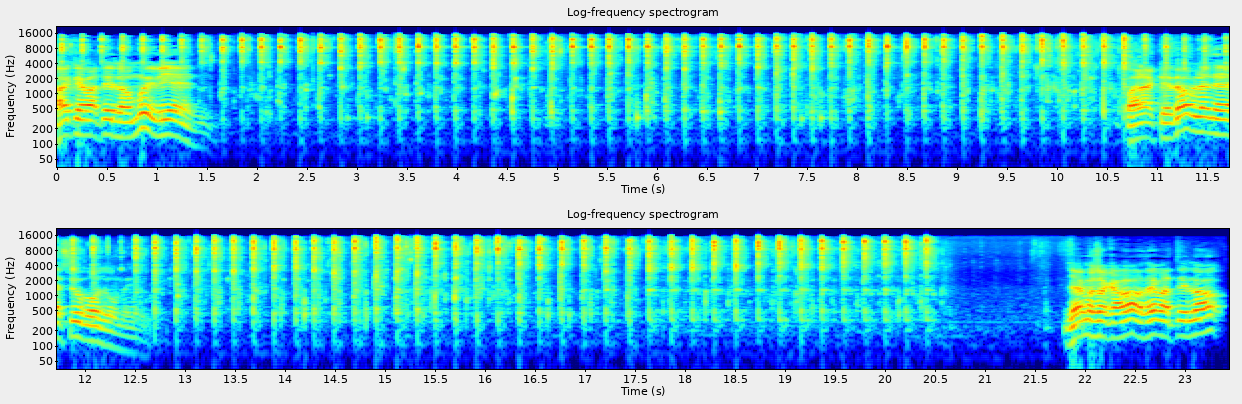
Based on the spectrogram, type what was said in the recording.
Hay que batirlo muy bien. Para que doblen su volumen. Ya hemos acabado de batirlo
